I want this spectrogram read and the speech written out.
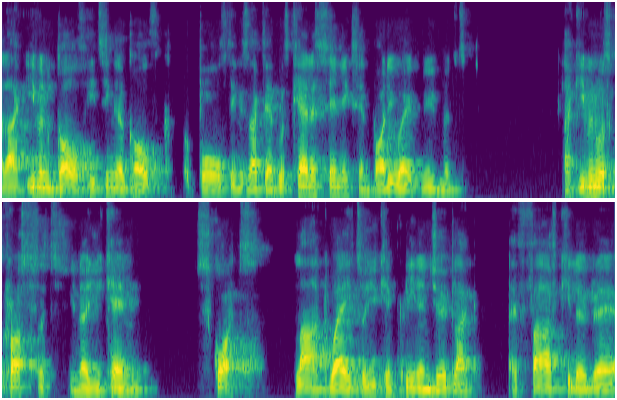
like even golf, hitting a golf ball, things like that, with calisthenics and bodyweight movements, like even with CrossFit, you know, you can squat light lightweight or you can clean and jerk like a five kilogram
